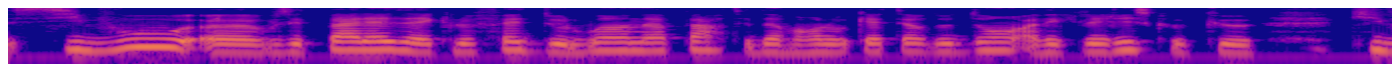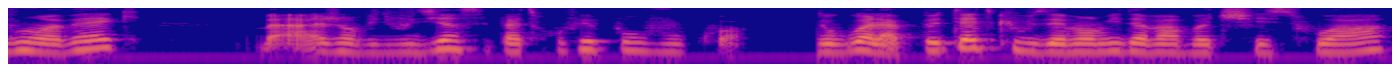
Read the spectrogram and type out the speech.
si vous, vous n'êtes pas à l'aise avec le fait de louer un appart et d'avoir un locataire dedans, avec les risques que, qui vont avec, bah, j'ai envie de vous dire, c'est pas trop fait pour vous, quoi. Donc voilà, peut-être que vous avez envie d'avoir votre chez-soi,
